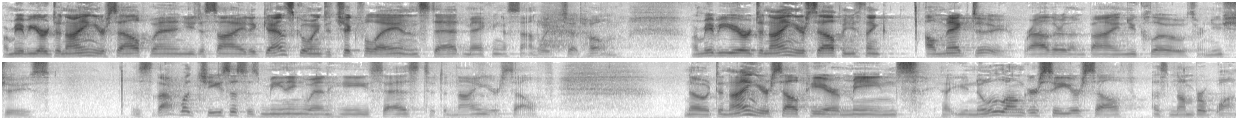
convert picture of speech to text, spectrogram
Or maybe you're denying yourself when you decide against going to Chick fil A and instead making a sandwich at home. Or maybe you're denying yourself and you think, I'll make do rather than buy new clothes or new shoes. Is that what Jesus is meaning when he says to deny yourself? No, denying yourself here means that you no longer see yourself as number one.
